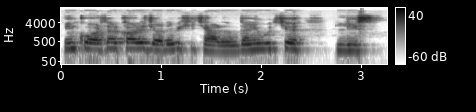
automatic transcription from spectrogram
این کوارتر کار جالبی که کرده بودن این بود که لیست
